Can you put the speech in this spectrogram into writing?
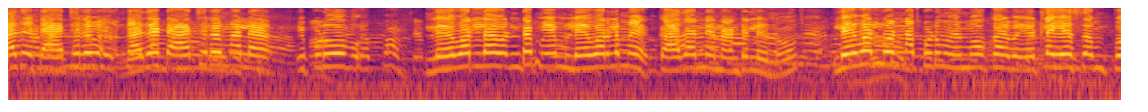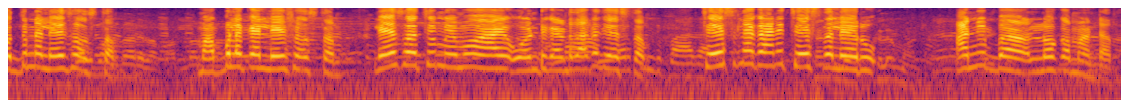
అదే టార్చర్ అదే టార్చర్ మళ్ళా ఇప్పుడు లేవర్లో ఉంటే మేము లేవర్లమే కాదని నేను అంటలేను. లేవర్లో ఉన్నప్పుడు మేము ఒక ఎట్లా చేస్తాం? పొద్దున్న లేచి వస్తాం. మబ్బులకి వెళ్ళి లేచి వస్తాం. లేచి వచ్చి మేము ఒంటి గంట దాకా చేస్తాం. చేసినా కానీ చేస్తలేరు అని బ- లోకం అంటారు.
